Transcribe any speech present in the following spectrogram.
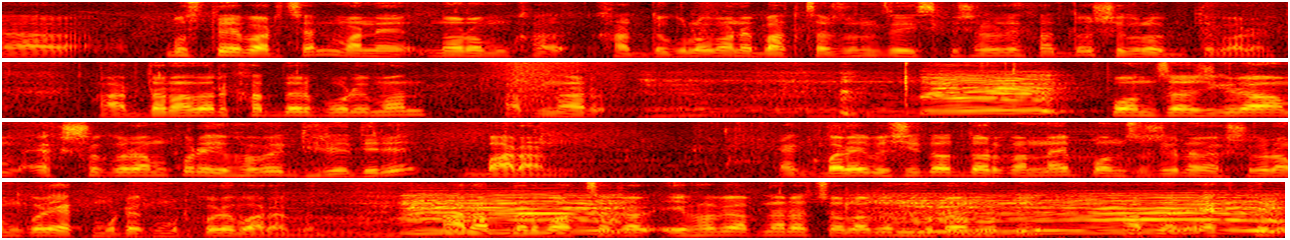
আহ, বুঝতেই পারছেন মানে নরম খাদ্যগুলো মানে বাচ্চার জন্য যে স্পেশাল যে খাদ্য সেগুলো দিতে পারেন। আর দানাদার খাদ্যের পরিমাণ আপনার পঞ্চাশ গ্রাম একশো গ্রাম করে এইভাবে ধীরে ধীরে বাড়ান। একবারে বেশি দেওয়ার দরকার নাই পঞ্চাশ গ্রাম একশো গ্রাম করে এক মুঠ এক করে বাড়াবেন। আর আপনার বাচ্চাটা এভাবে আপনারা চলাবেন মোটামুটি আপনার এক থেকে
